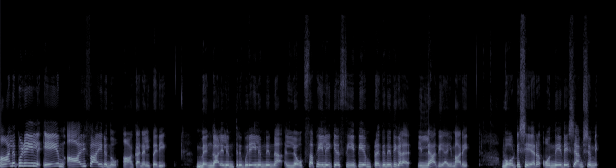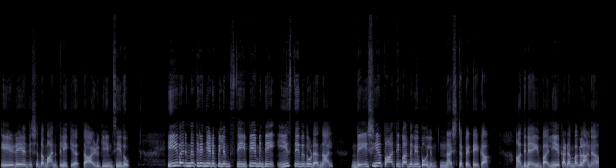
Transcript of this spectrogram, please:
ആലപ്പുഴയിൽ എ എം ആരിഫായിരുന്നു ആ കനൽത്തരി. ബംഗാളിലും ത്രിപുരയിലും നിന്ന് ലോക്സഭയിലേക്ക് സി പി എം പ്രതിനിധികൾ ഇല്ലാതെയായി മാറി. വോട്ട് ഷെയർ ഒന്നേ ദശാംശം ഏഴ് അഞ്ച് ശതമാനത്തിലേക്ക് താഴുകയും ചെയ്തു. ഈ വരുന്ന തിരഞ്ഞെടുപ്പിലും സി പി എമ്മിന്റെ ഈ സ്ഥിതി തുടർന്നാൽ ദേശീയ പാർട്ടി പദവി പോലും നഷ്ടപ്പെട്ടേക്കാം. അതിനായി വലിയ കടമ്പകളാണ്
